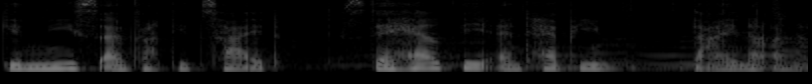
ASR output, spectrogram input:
genieß einfach die Zeit. Stay healthy and happy. Deine Anna.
